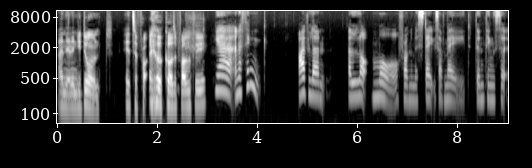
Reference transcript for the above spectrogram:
and then, then you don't it's a pro- it'll cause a problem for you Yeah, and I think I've learnt a lot more from the mistakes I've made than things that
